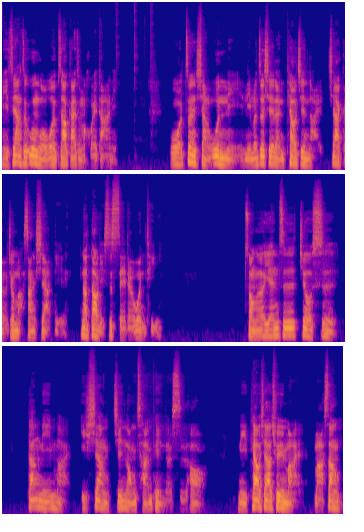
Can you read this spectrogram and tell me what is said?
你这样子问我，我也不知道该怎么回答你。我正想问你，你们这些人跳进来，价格就马上下跌，那到底是谁的问题？总而言之，就是当你买一项金融产品的时候，你跳下去买，马上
